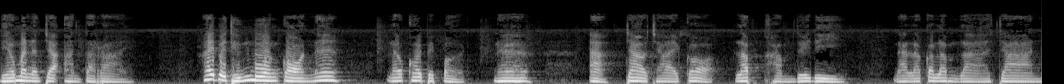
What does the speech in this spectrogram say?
เดี๋ยวมันจะอันตราย ให้ไปถึงเมืองก่อนนะแล้วค่อยไปเปิดนะอะเจ้าชายก็รับคำด้วยดีนะแล้วก็ล่ำลาอาจารย์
